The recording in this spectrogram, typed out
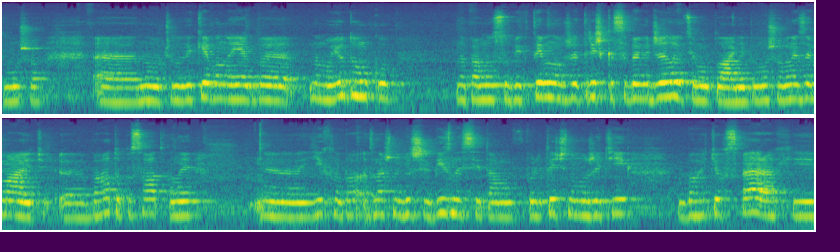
тому що е, ну, чоловіки, вони якби, на мою думку, напевно, суб'єктивно вже трішки себе віджили в цьому плані, тому що вони займають багато посад, вони їх значно більше в бізнесі, там, в політичному житті, в багатьох сферах. І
